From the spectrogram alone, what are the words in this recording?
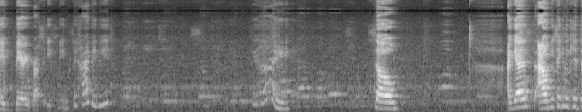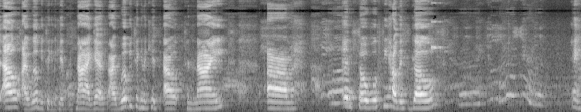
A very rough evening. Say hi, baby. Say hi. So, I guess I'll be taking the kids out. I will be taking the kids. It's not I guess. I will be taking the kids out tonight. Um, and so we'll see how this goes. Hey.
